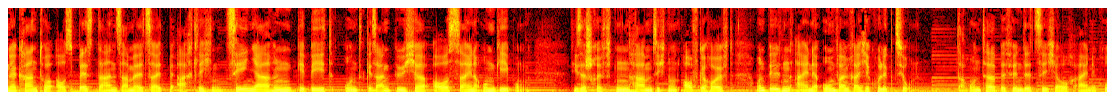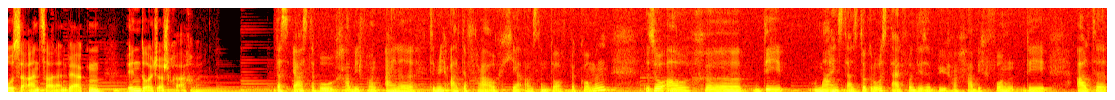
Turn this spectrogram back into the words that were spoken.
Junge Kantor aus Bestan sammelt seit beachtlichen zehn Jahren Gebet- und Gesangbücher aus seiner Umgebung. Diese Schriften haben sich nun aufgehäuft und bilden eine umfangreiche Kollektion. Darunter befindet sich auch eine große Anzahl an Werken in deutscher Sprache. Das erste Buch habe ich von einer ziemlich alten Frau hier aus dem Dorf bekommen. So auch äh, die meiste, also der Großteil von diesen Büchern habe ich von den alten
